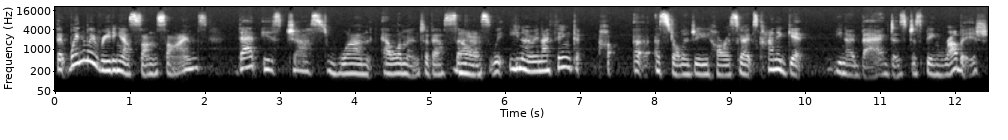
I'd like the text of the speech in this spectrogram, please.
that when we're reading our sun signs, that is just one element of ourselves. We, you know, and I think uh, astrology, horoscopes kind of get, you know, bagged as just being rubbish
